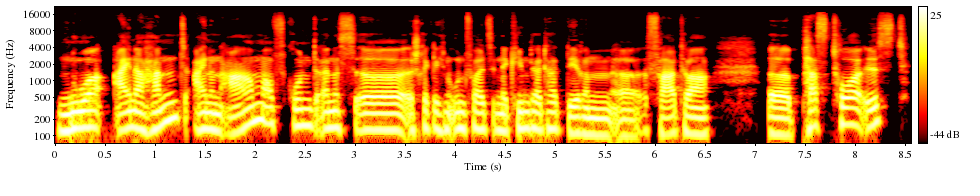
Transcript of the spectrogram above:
nur eine Hand, einen Arm aufgrund eines äh, schrecklichen Unfalls in der Kindheit hat, deren äh, Vater äh, Pastor ist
